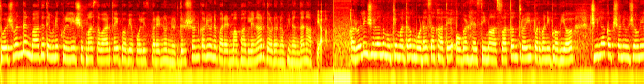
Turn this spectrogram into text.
ધ્વજવંદન બાદ તેમણે ખુલ્લી જીપમાં સવાર થઈ ભવ્ય પોલીસ પરેડનું નિદર્શન કર્યું અને પરેડમાં ભાગ લેનાર દળોને અભિનંદન આપ્યા. અરવલ્લી જિલ્લાના મુખ્ય મથક મોડાસા ખાતે ઓગણએંસીમાં સ્વાતંત્ર્ય પર્વની ભવ્ય જિલ્લા કક્ષાની ઉજવણી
